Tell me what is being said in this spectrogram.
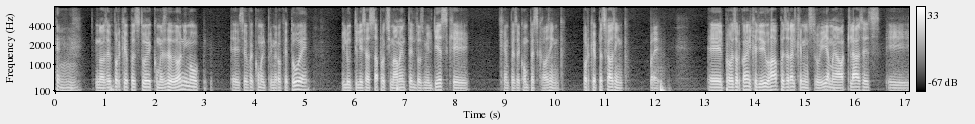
no sé por qué pues tuve como ese seudónimo. Ese fue como el primero que tuve. Y lo utilicé hasta aproximadamente el 2010 que, que empecé con Pescado Zinc. ¿Por qué Pescado Zinc? Breve el profesor con el que yo dibujaba pues era el que me instruía, me daba clases y,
